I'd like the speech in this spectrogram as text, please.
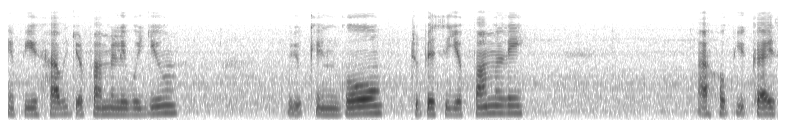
If you have your family with you you can go to visit your family. I hope you guys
